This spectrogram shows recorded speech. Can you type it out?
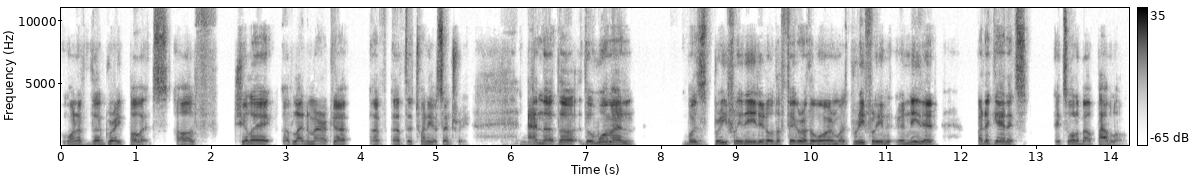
one of the great poets of Chile, of Latin America, of, of the 20th century. Mm-hmm. And the, the, the woman was briefly needed, or the figure of the woman was briefly needed, but again, it's it's all about Pablo.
